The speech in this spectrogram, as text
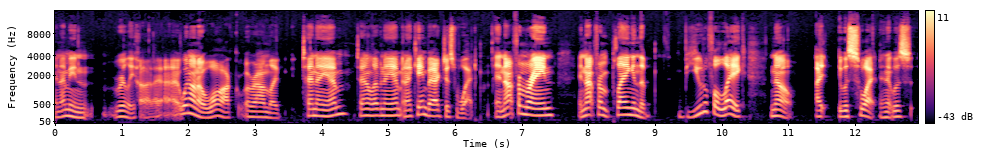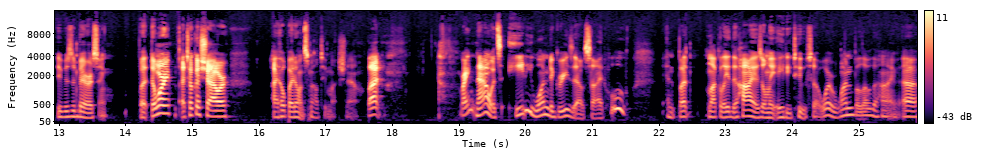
and I mean really hot. I, I went on a walk around like 10 a.m., 10 11 a.m., and I came back just wet, and not from rain, and not from playing in the beautiful lake. No, I it was sweat and it was it was embarrassing. But don't worry, I took a shower. I hope I don't smell too much now. But right now it's 81 degrees outside. Whoo. And but luckily the high is only 82, so we're one below the high. Uh,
